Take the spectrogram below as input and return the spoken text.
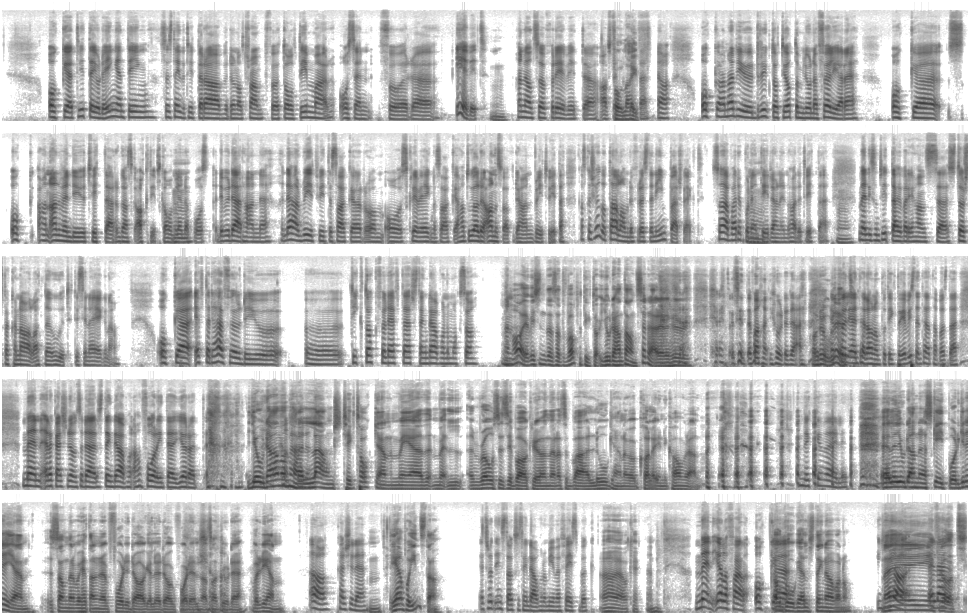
Och eh, Twitter gjorde ingenting. Sen stängde Twitter av Donald Trump för 12 timmar och sen för eh, evigt. Han är alltså för evigt uh, avstängd. For life. Ja. Och han hade ju drygt 88 miljoner följare och, s- och han använde ju Twitter ganska aktivt ska man väl ändå påstå. Det var där han, där han retweetade saker och, och skrev egna saker. Han tog aldrig ansvar för det han retweetade. Ganska skönt att tala om det förresten, imperfekt. Så här var det på den tiden han ännu hade Twitter. Men liksom Twitter har ju varit hans eh, största kanal att nå ut till sina egna. Och eh, efter det här följde ju eh, TikTok följde efter, stängde av honom också. Jaha, jag visste inte ens att det var på TikTok. Gjorde han danser där eller hur? Jag vet faktiskt inte vad han gjorde där. Vad roligt. Jag följer inte heller honom på TikTok. Jag visste inte att han fanns där. Men, eller kanske de sådär stängde av honom. Han får inte göra ett... Gjorde han den här lounge-tiktoken med, med roses i bakgrunden och så bara log han och kollade in i kameran? Mycket möjligt. eller gjorde han den här skateboardgrejen som när, vad heter han, den där 40 Dog eller Dog 40 eller något sånt gjorde? Var det det han? Ja, kanske det. Mm. Är han på Insta? Jag tror att Insta också stängde av honom i och med Facebook. Aha, ja, okej. Mm. Men i alla fall. Och, Och eh, Google stängde av honom? Ja, Nej, eller- förlåt.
